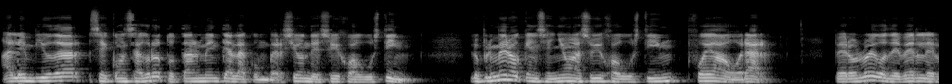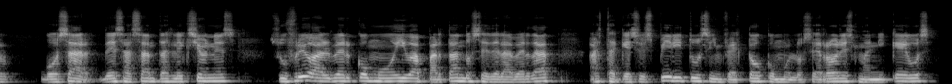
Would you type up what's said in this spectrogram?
Al enviudar, se consagró totalmente a la conversión de su hijo Agustín. Lo primero que enseñó a su hijo Agustín fue a orar, pero luego de verle gozar de esas santas lecciones, sufrió al ver cómo iba apartándose de la verdad hasta que su espíritu se infectó como los errores maniqueos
